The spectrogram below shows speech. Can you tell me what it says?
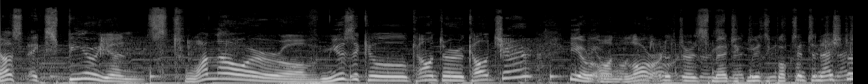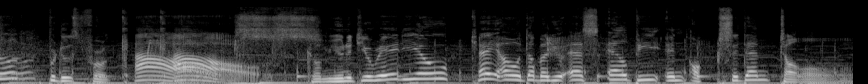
Just experienced one hour of musical counterculture here on Lord Litter's Magic Music Box International, produced for Cows. Community Radio, KOWS LP in Occidental.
